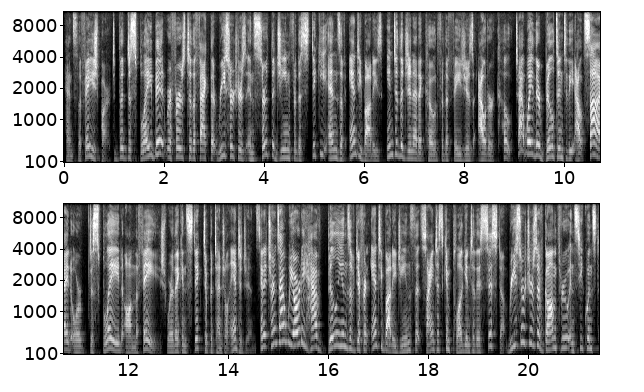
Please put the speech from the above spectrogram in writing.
hence the phage part. The display bit refers to the fact that researchers insert the gene for the sticky ends of antibodies into the genetic code for the phage's outer coat. That way they're built into the outside or displayed on the phage, where they can stick to potential antigens. And it turns out we already have billions of different antibody genes that scientists can plug into this system. Researchers have gone through and sequenced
